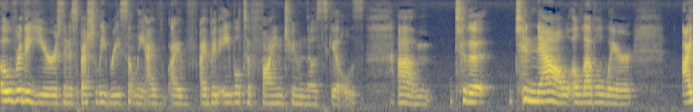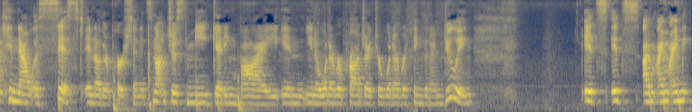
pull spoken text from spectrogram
over the years, and especially recently, I've I've I've been able to fine tune those skills um, to the to now a level where I can now assist another person. It's not just me getting by in, you know, whatever project or whatever thing that I'm doing. It's it's I'm I'm I'm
